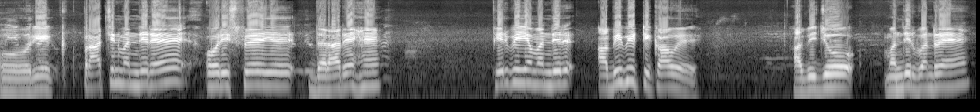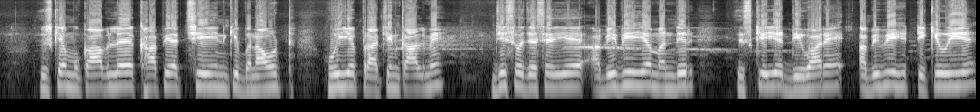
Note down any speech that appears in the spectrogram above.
और ये प्राचीन मंदिर है और इस पे ये दरारें हैं। फिर भी ये मंदिर अभी भी टिकाऊ है। अभी जो मंदिर बन रहे हैं, उसके मुकाबले काफ़ी अच्छी इनकी बनावट हुई है प्राचीन काल में, जिस वजह से ये अभी भी ये मंदिर, इसकी ये दीवारें अभी भी टिकी हुई है।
